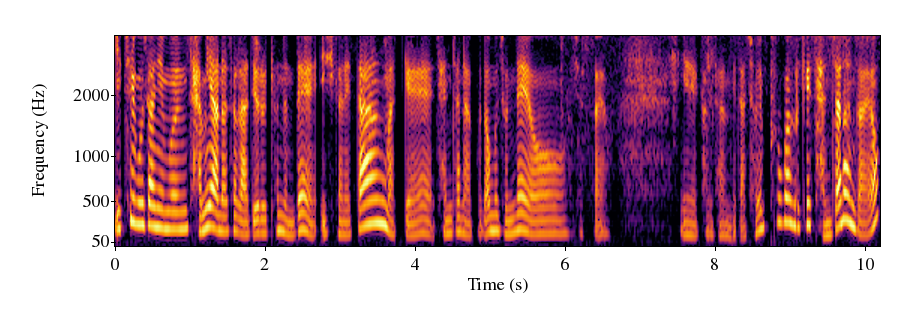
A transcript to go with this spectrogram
2794님은 잠이 안 와서 라디오를 켰는데 이 시간에 딱 맞게 잔잔하고 너무 좋네요 하셨어요. 예, 감사합니다. 저희 프로가 그렇게 잔잔한가요?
